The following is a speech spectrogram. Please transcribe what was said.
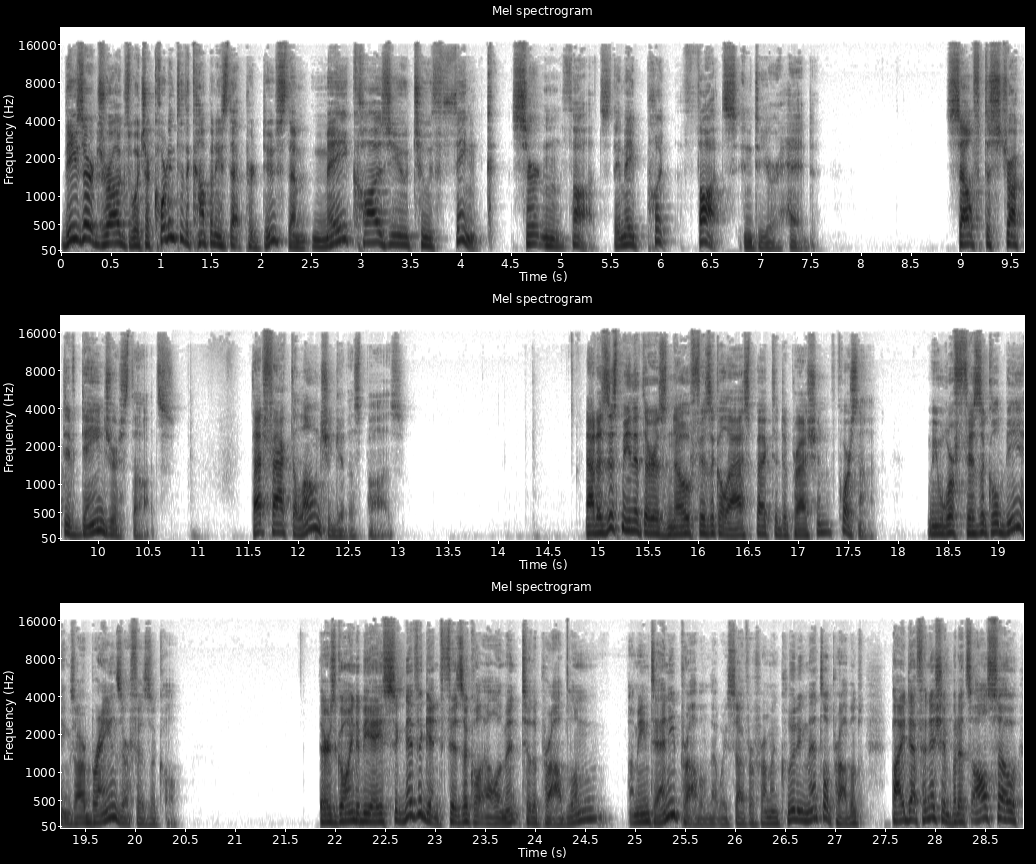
these are drugs which, according to the companies that produce them, may cause you to think certain thoughts. They may put thoughts into your head. Self destructive, dangerous thoughts. That fact alone should give us pause. Now, does this mean that there is no physical aspect to depression? Of course not. I mean, we're physical beings, our brains are physical. There's going to be a significant physical element to the problem, I mean, to any problem that we suffer from, including mental problems, by definition, but it's also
